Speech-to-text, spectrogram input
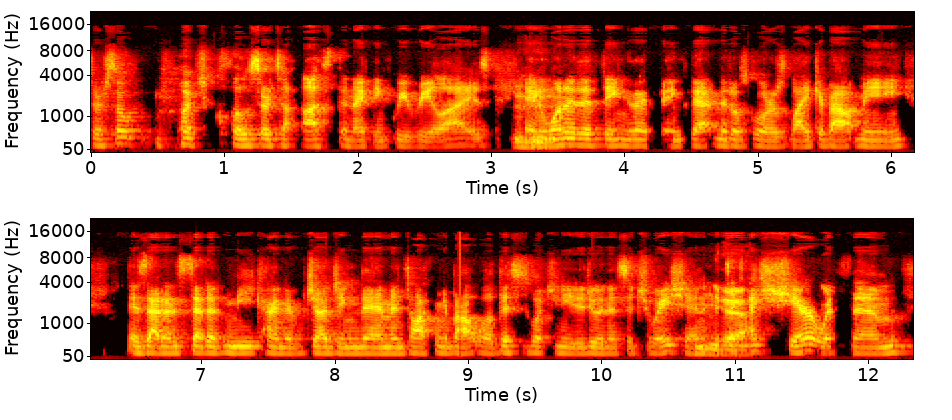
they're so much closer to us than I think we realize. Mhm. And one of the things I think that middle schoolers like about me is that instead of me kind of judging them and talking about, well, this is what you need to do in this situation, it's like I share with them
